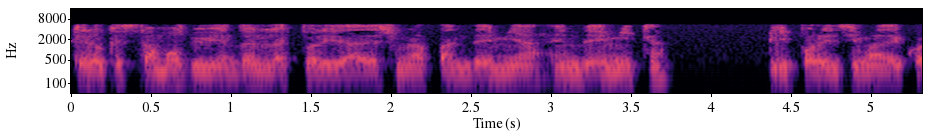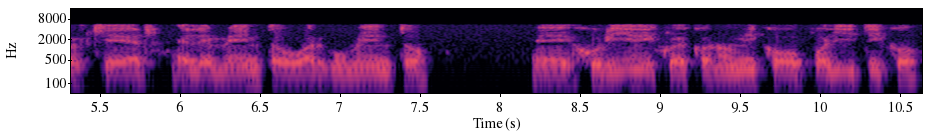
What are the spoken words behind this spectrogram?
que lo que estamos viviendo en la actualidad es una pandemia endémica y por encima de cualquier elemento o argumento eh, jurídico, económico o político,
